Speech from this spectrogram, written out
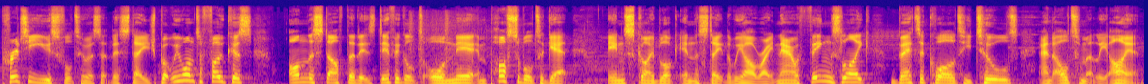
pretty useful to us at this stage. But we want to focus on the stuff that is difficult or near impossible to get in Skyblock in the state that we are right now. Things like better quality tools and ultimately iron.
